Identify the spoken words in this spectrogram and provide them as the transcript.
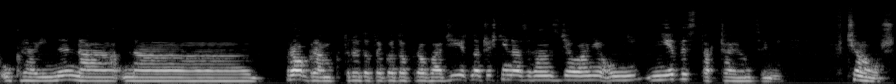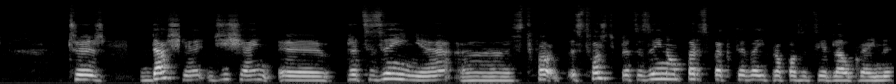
Ukrainy, na, na program, który do tego doprowadzi, jednocześnie nazywając działania Unii niewystarczającymi wciąż. Czy da się dzisiaj y, precyzyjnie y, stworzyć precyzyjną perspektywę i propozycję dla Ukrainy,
